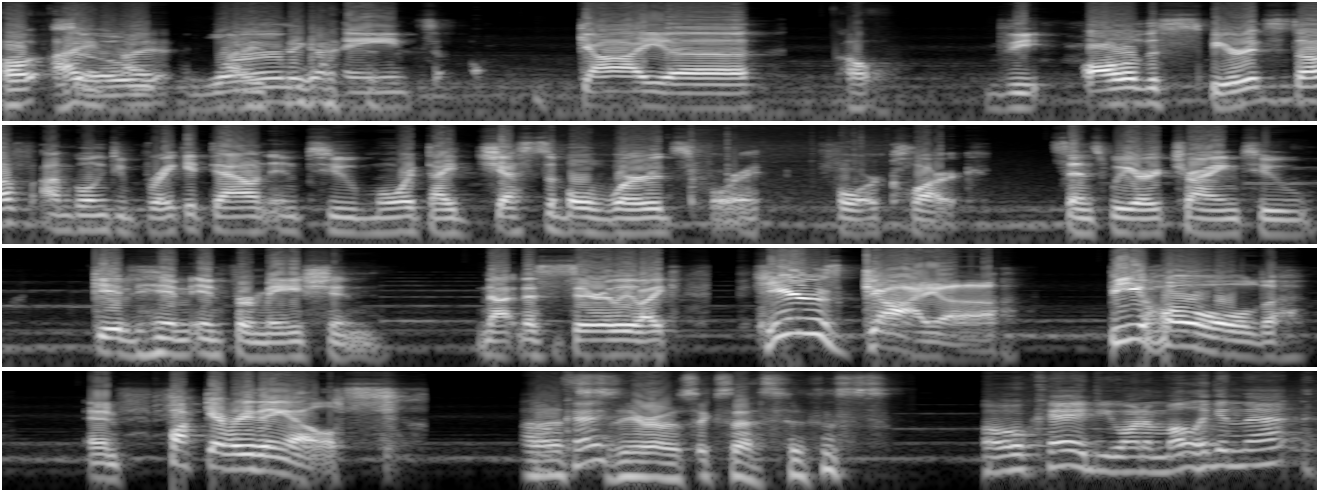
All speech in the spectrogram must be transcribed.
Oh, I- so I- I Wyrm think I- paint, Gaia. Oh. The all of the spirit stuff. I'm going to break it down into more digestible words for it for Clark, since we are trying to give him information, not necessarily like here's Gaia, behold, and fuck everything else. Uh, that's Okay. zero successes. Okay, do you want to mulligan that?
